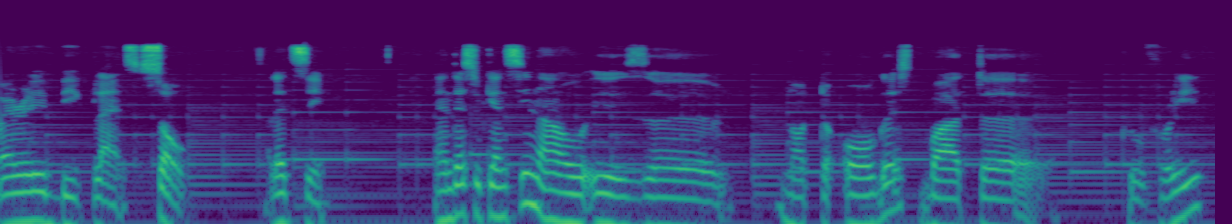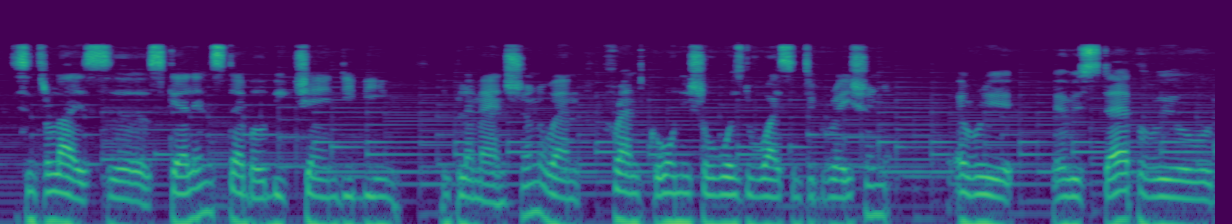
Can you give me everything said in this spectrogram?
very big plans. So, let's see. And as you can see now is not August but uh, Q3 decentralized uh, scaling stable BigchainDB implementation. When friend co-initial voice device integration every every step will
